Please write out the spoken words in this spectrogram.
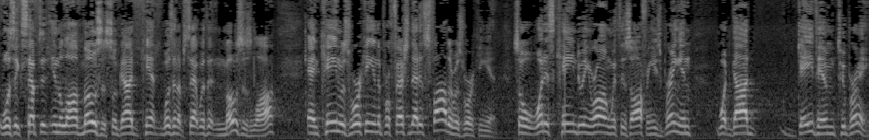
was accepted in the law of Moses, so God can't, wasn't upset with it in Moses' law. And Cain was working in the profession that his father was working in. So what is Cain doing wrong with his offering? He's bringing what God gave him to bring.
